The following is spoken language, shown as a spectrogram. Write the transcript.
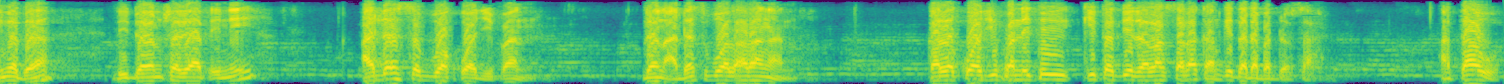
Ingat ya, di dalam syariat ini ada sebuah kewajiban dan ada sebuah larangan. Kalau kewajiban itu kita tidak laksanakan, kita dapat dosa. Atau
